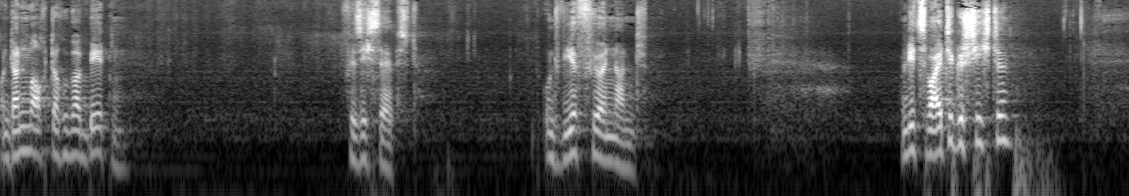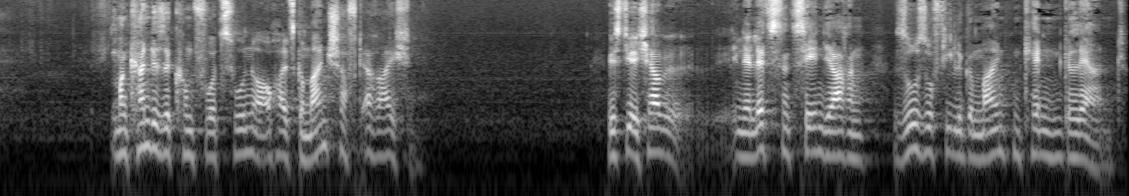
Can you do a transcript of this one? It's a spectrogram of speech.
Und dann mal auch darüber beten, für sich selbst und wir füreinander. Und die zweite Geschichte, man kann diese Komfortzone auch als Gemeinschaft erreichen. Wisst ihr, ich habe in den letzten zehn Jahren so, so viele Gemeinden kennengelernt.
